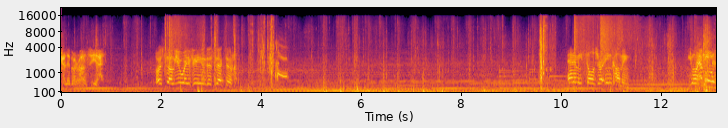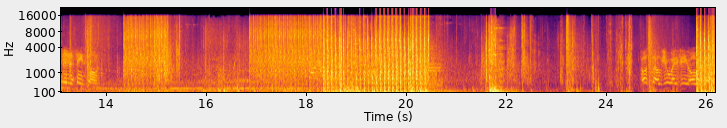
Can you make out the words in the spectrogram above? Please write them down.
Caliber rounds here. Hostile UAV in the sector. Enemy soldier incoming. Your team is in the safe zone. Hostile UAV overhead.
